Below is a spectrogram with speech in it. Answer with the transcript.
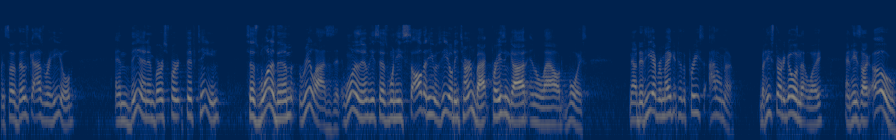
And so those guys were healed. And then in verse 15, says one of them realizes it. One of them, he says, when he saw that he was healed, he turned back, praising God in a loud voice. Now, did he ever make it to the priest? I don't know. But he started going that way, and he's like, oh,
